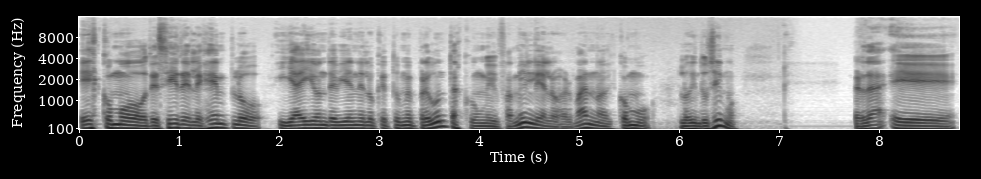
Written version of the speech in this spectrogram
Es como decir el ejemplo, y ahí donde viene lo que tú me preguntas con mi familia, los hermanos, cómo los inducimos. ¿Verdad? Eh,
